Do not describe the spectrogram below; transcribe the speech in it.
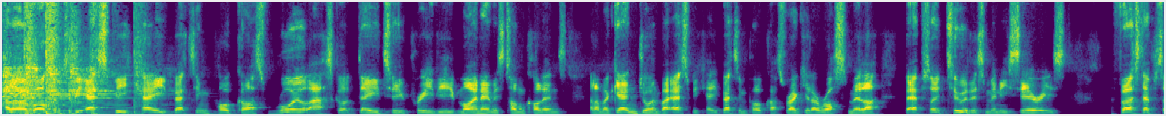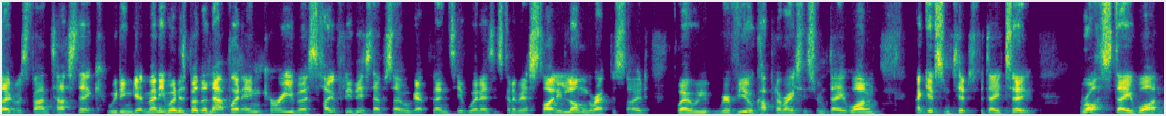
Hello and welcome to the SBK Betting Podcast Royal Ascot Day 2 preview. My name is Tom Collins and I'm again joined by SBK Betting Podcast regular Ross Millar for episode 2 of this mini series. The first episode was fantastic. We didn't get many winners, but the nap went in Coroebus. Hopefully, this episode will get plenty of winners. It's going to be a slightly longer episode where we review a couple of races from day one and give some tips for day two. Ross, day one,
